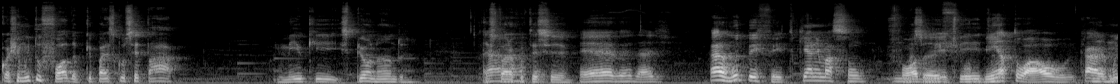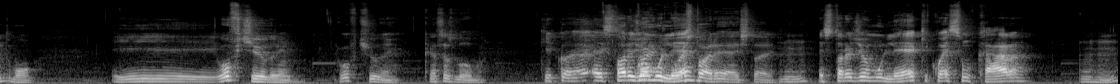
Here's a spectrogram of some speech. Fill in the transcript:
Que eu achei muito foda, porque parece que você tá meio que espionando a história Caraca. acontecer. É verdade. Cara, muito bem feito. Que Animação foda, e, tipo, bem atual. Cara, muito bom. E. Wolf Children. Wolf Children, Crianças Lobo. Que é a história de uma é- qual é a mulher. história? É a história. Uhum. É a história de uma mulher que conhece um cara Uhum.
